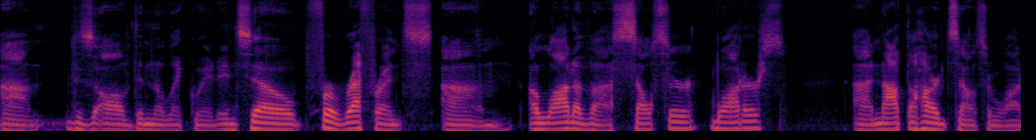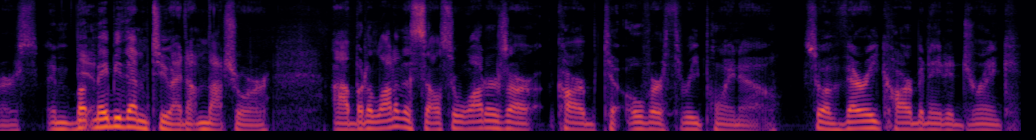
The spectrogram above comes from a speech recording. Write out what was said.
um, dissolved in the liquid. And so for reference, um, a lot of uh, seltzer waters, uh, not the hard seltzer waters, and but Yeah. maybe them too. I, am not sure. Uh, but a lot of the seltzer waters are carb to over 3.0. So a very carbonated drink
